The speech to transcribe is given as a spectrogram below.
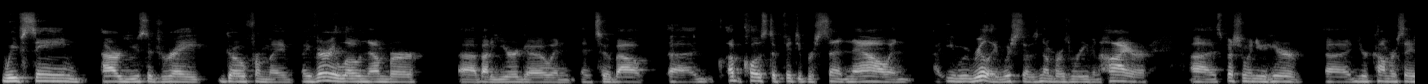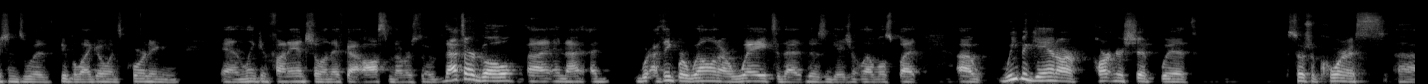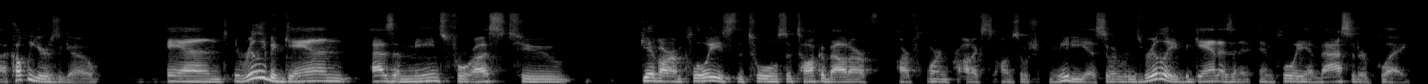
We've seen our usage rate go from a, a very low number uh, about a year ago and, and to about uh, up close to 50% now. And we really wish those numbers were even higher. uh, especially when you hear uh, your conversations with people like Owens Corning and Lincoln Financial, and they've got awesome numbers. So that's our goal, uh, and I, I, I, think we're well on our way to that those engagement levels. But uh, we began our partnership with Social Chorus uh, a couple years ago, and it really began as a means for us to give our employees the tools to talk about our our flooring products on social media. So it was really began as an employee ambassador play.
